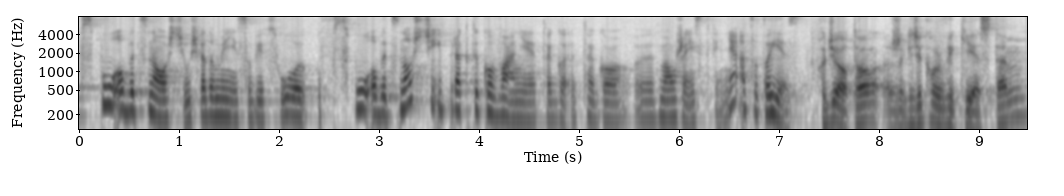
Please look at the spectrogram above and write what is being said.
współobecności, uświadomienie sobie współ, współobecności i praktykowanie tego, tego w małżeństwie, nie? A co to jest? Chodzi o to, że gdziekolwiek jestem,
